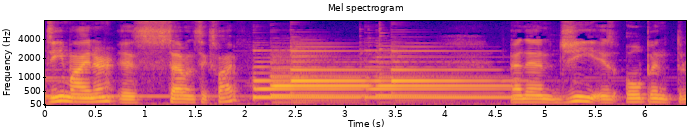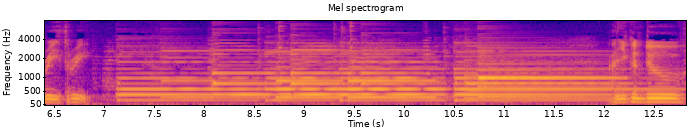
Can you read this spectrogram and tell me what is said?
D minor is 765. And then G is open 3 3. And you can do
